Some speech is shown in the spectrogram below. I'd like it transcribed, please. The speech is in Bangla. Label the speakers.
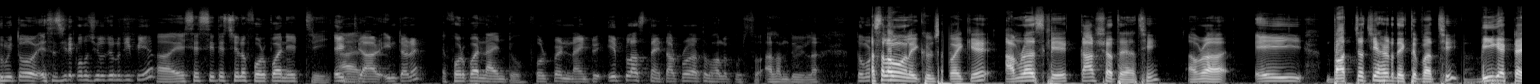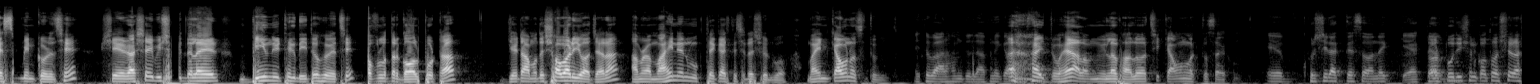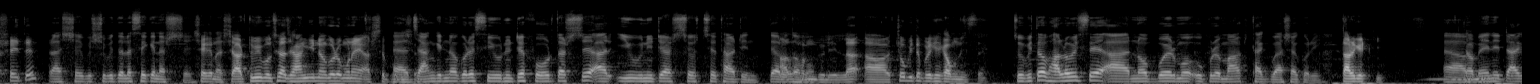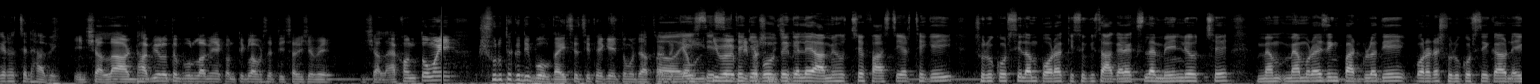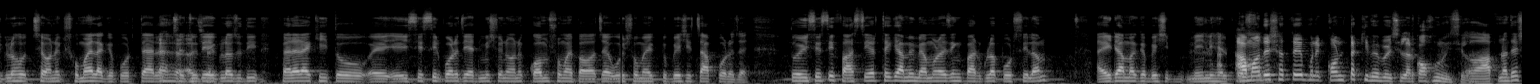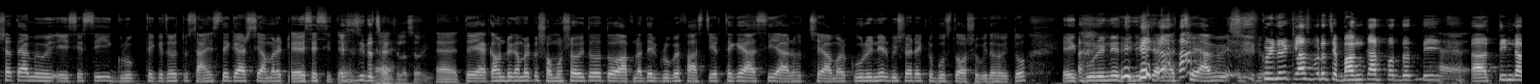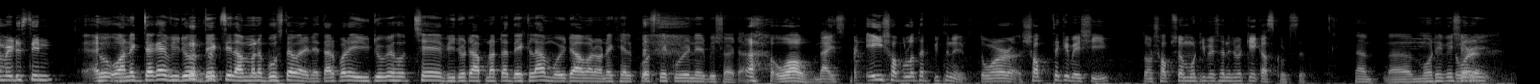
Speaker 1: তুমি তো এসএসসি তে কত ছিল ছিল জিপিএ
Speaker 2: ছিল পয়েন্ট এইট থ্রি
Speaker 1: এইট আর ইন্টারে
Speaker 2: four point nine two
Speaker 1: four point nine two A plus নাই তারপর এত ভালো করছ আলহামদুলিল্লাহ। তোমার আসসালামু আলাইকুম সবাইকে আমরা আজকে কার সাথে আছি? আমরা এই বাচ্চা চেহারা দেখতে পাচ্ছি। বিগ একটা অ্যাচিভমেন্ট করেছে সে রাজশাহী বিশ্ববিদ্যালয়ের বি ইউনিট থেকে দিতে হয়েছে সফলতার গল্পটা যেটা আমাদের সবারই অজানা। আমরা মাহিনের মুখ থেকে আজকে সেটা শুনব। মাহিন কেমন আছো তুমি?
Speaker 2: এই তো আলহামদুলিল্লাহ আপনি কেমন
Speaker 1: এই তো হ্যাঁ আলহামদুলিল্লাহ ভালো আছি। কেমন লাগতেছে এখন?
Speaker 2: খুশি লাগতেছে অনেক একটা
Speaker 1: পজিশন কত আসে রাজশাহীতে?
Speaker 2: রাজশাহী বিশ্ববিদ্যালয় সেকেন্ড আসছে।
Speaker 1: সেকেন্ড আসছে। আর তুমি বলছো জাহাঙ্গীরনগরে মনে হয় আসছে
Speaker 2: হ্যাঁ জাহাঙ্গীরনগরে সি ইউনিটে ফোর্থ আসছে আর ইউ ইউনিটে আসছে হচ্ছে থার্টিন তেরো
Speaker 1: আলহামদুলিল্লাহ। আর চবিতে পরীক্ষা কেমন হয়েছে?
Speaker 2: চবিতেও ভালো হয়েছে আর নব্বইয়ের উপরে মার্ক থাকবে আশা করি।
Speaker 1: টার্গেট কি?
Speaker 2: মেইনলি টার্গেট হচ্ছে ঢাবি।
Speaker 1: ইনশাল্লাহ আর ঢাবিওর তো বললাম এখন টিকলাভার্সের টিচার হিসেবে ইনশাল্লাহ এখন তোমায় শুরু থেকে যদি বলতা আইসিএসসি থেকে তোমার যাত্রাটা কেমন
Speaker 2: এইচএসসি
Speaker 1: কীভাবে
Speaker 2: থেকে বলতে গেলে আমি হচ্ছে ফার্স্ট ইয়ার থেকেই শুরু করছিলাম পড়া কিছু কিছু আগে রাখছিলাম। মেইনলি হচ্ছে মেমোরাইজিং পার্টগুলো দিয়েই পড়াটা শুরু করছি কারণ এগুলো হচ্ছে অনেক সময় লাগে পড়তে। আর হচ্ছে যদি
Speaker 1: আচ্ছা।
Speaker 2: এগুলো যদি ফেলে রাখি তো এইচএসসির পরে যে অ্যাডমিশনে অনেক কম সময় পাওয়া যায় ওই সময় একটু বেশি চাপ পড়ে যায়। তো এইচএসসি ফার্স্ট ইয়ার থেকে আমি মেমোরাইজিং পার্টগুলো পড়ছিলাম। আর এটা আমাকে বেশি মেইনলি হেল্প
Speaker 1: আমাদের সাথে মানে কন্টাক্ট কীভাবে হয়েছিল আর কখন হয়েছিল?
Speaker 2: আপনাদের সাথে আমি ওই এইচএসসি গ্রুপ থেকে যেহেতু সায়েন্স থেকে আসছি আমার একটা এসএসসিতে
Speaker 1: এসএসসি তে। চাইছিল সরি
Speaker 2: হ্যাঁ তো অ্যাকাউন্টিং আমার একটু সমস্যা হইতো তো আপনাদের গ্রুপে ফার্স্ট ইয়ার থেকে আসি আর হচ্ছে আমার কুরিনের বিষয়টা একটু বুঝতে অসুবিধা হইতো। এই কুরিনের জিনিসটা হচ্ছে আমি
Speaker 1: কুইনের ক্লাস পড়েছে বাংকার পদ্ধতি
Speaker 2: হ্যাঁ।
Speaker 1: তিনটা মেডিসিন
Speaker 2: তো অনেক জায়গায় ভিডিও দেখছিলাম মানে বুঝতে পারিনি। তারপরে ইউটিউবে হচ্ছে ভিডিওটা আপনারটা দেখলাম ওইটা আমার অনেক হেল্প করছে কুরিনের বিষয়টা।
Speaker 1: ওয়াও নাইস এই সফলতার পিছনে তোমার সব থেকে বেশি তোমার সবসময় মোটিভেশন হিসেবে কে কাজ করছে?
Speaker 2: মোটিভেশন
